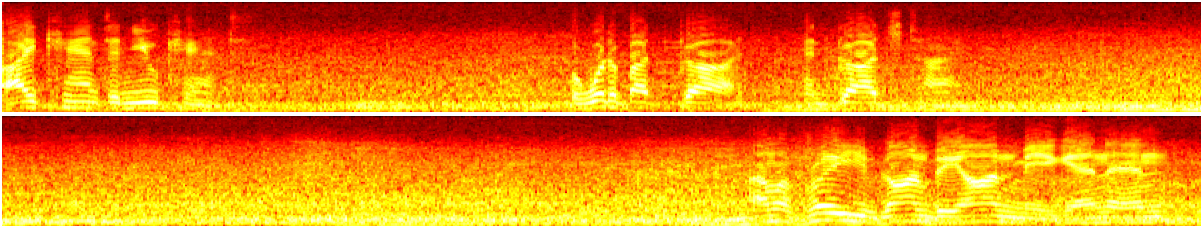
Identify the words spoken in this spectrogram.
I can't and you can't. But what about God and God's time? I'm afraid you've gone beyond me again, and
